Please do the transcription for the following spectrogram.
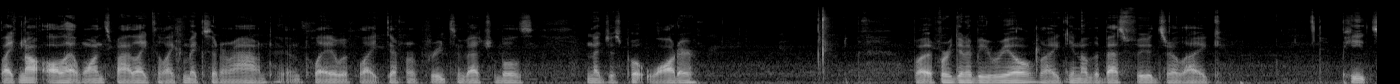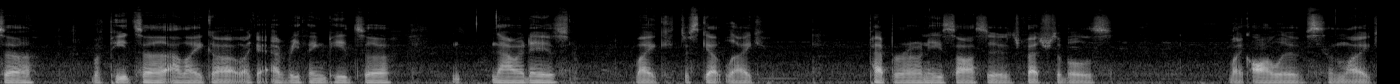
Like not all at once, but I like to like mix it around and play with like different fruits and vegetables. And I just put water. But if we're gonna be real, like you know, the best foods are like pizza. With pizza, I like uh, like an everything pizza nowadays. Like just get like pepperoni, sausage, vegetables, like olives, and like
